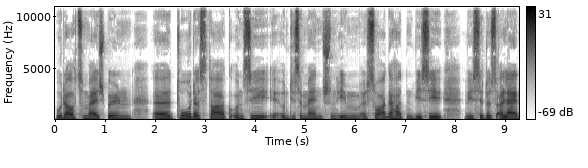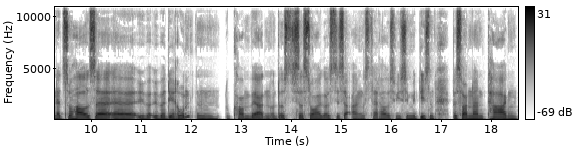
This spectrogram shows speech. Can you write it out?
oder auch zum Beispiel ein äh, Todestag und sie und diese Menschen eben äh, Sorge hatten, wie sie wie sie das alleine zu Hause äh, über über die Runden kommen werden. Und aus dieser Sorge, aus dieser Angst heraus, wie sie mit diesen besonderen Tagen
